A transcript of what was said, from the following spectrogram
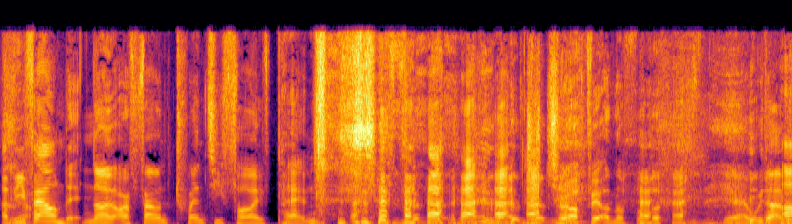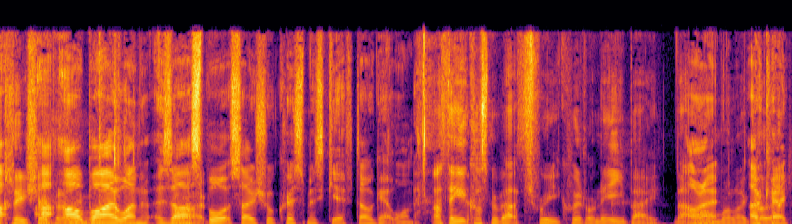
Have you found it? No, I found 25 pence. Drop it on the floor. yeah, we don't have a cliche. I, bill will anymore. buy one as our Alright. Sports Social Christmas gift. I'll get one. I think it cost me about three quid on eBay. That All one right, I got okay. it.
